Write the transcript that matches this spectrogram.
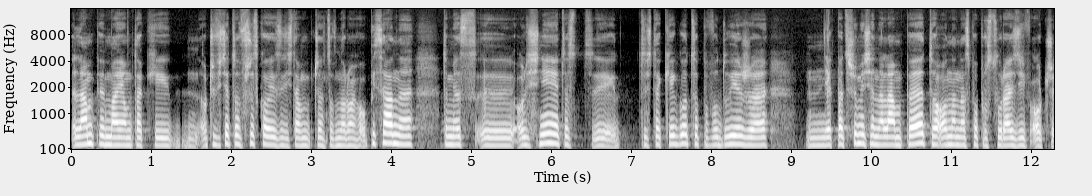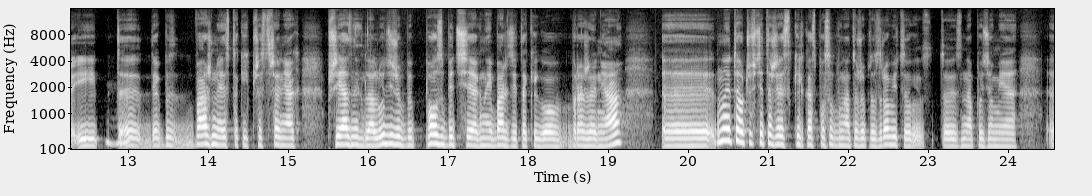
Lampy mają taki, oczywiście to wszystko jest gdzieś tam często w normach opisane, natomiast y, olśnienie to jest y, coś takiego, co powoduje, że mm, jak patrzymy się na lampę, to ona nas po prostu razi w oczy i te, jakby ważne jest w takich przestrzeniach przyjaznych dla ludzi, żeby pozbyć się jak najbardziej takiego wrażenia. Yy, No i to oczywiście też jest kilka sposobów na to, żeby to zrobić. To, to jest na poziomie yy,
